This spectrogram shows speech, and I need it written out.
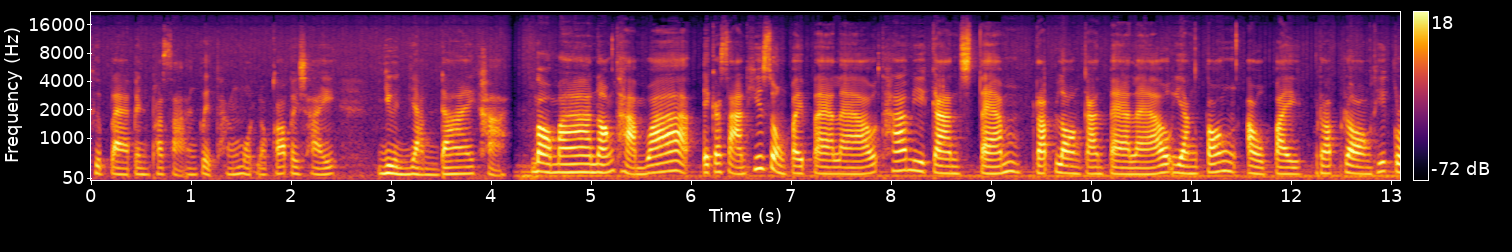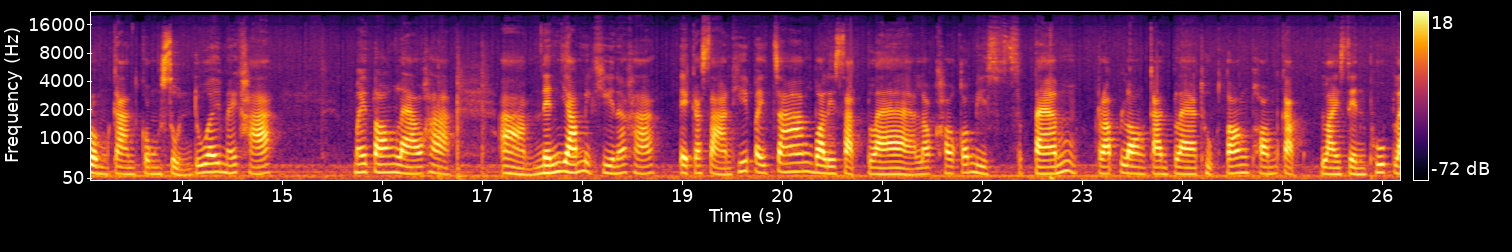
คือแปลเป็นภาษาอังกฤษทั้งหมด แล้วก็ไปใช้ ยืนยันได้ค่ะ ต่อมาน้องถามว่าเอกสารที่ส่งไปแปลแล้ว ถ้ามีการสแตมป์รับรองการแปลแล้ว ยังต้องเอาไปรับรองที่กรมการกงสุลด้วยไหมคะ ไม่ต้องแล้วค่ะเน้นย้ำอีกทีนะคะ เอกสารที่ไปจ้างบริษัทแปล แล้วเขาก็มีสแตมป์รับรองการแปลถูกต้องพร้อมกับลายเซ็นผู้แปล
